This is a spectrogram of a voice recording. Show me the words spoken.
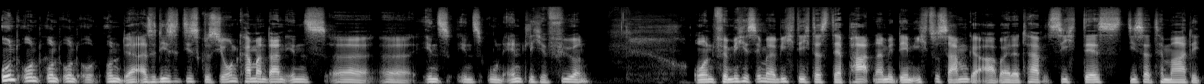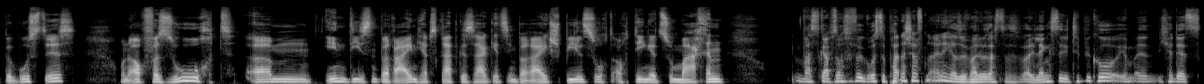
Und, und, und, und, und, und, ja, also diese Diskussion kann man dann ins, äh, äh ins, ins Unendliche führen. Und für mich ist immer wichtig, dass der Partner, mit dem ich zusammengearbeitet habe, sich des, dieser Thematik bewusst ist und auch versucht, ähm, in diesen Bereichen, ich habe es gerade gesagt, jetzt im Bereich Spielsucht auch Dinge zu machen. Was gab es noch so für größte Partnerschaften eigentlich? Also, weil du sagst, das war die längste, die Typico. Ich hätte jetzt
